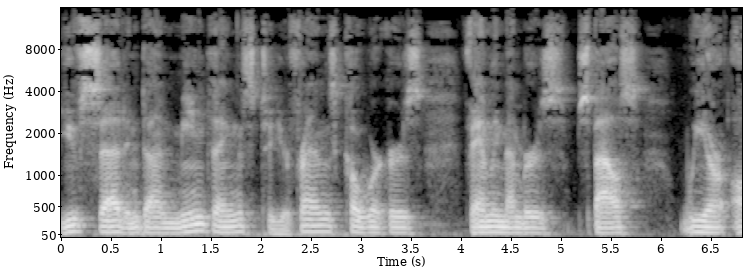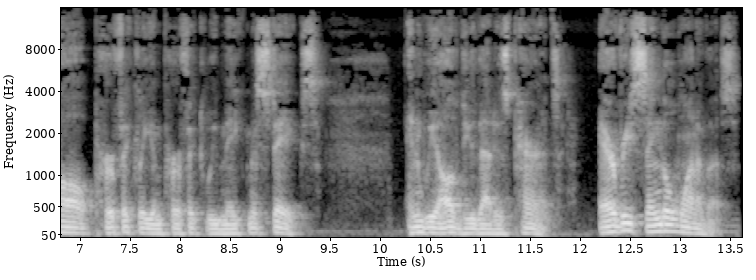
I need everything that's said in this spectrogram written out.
You've said and done mean things to your friends, coworkers, family members, spouse. We are all perfectly imperfect. We make mistakes. And we all do that as parents. Every single one of us,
